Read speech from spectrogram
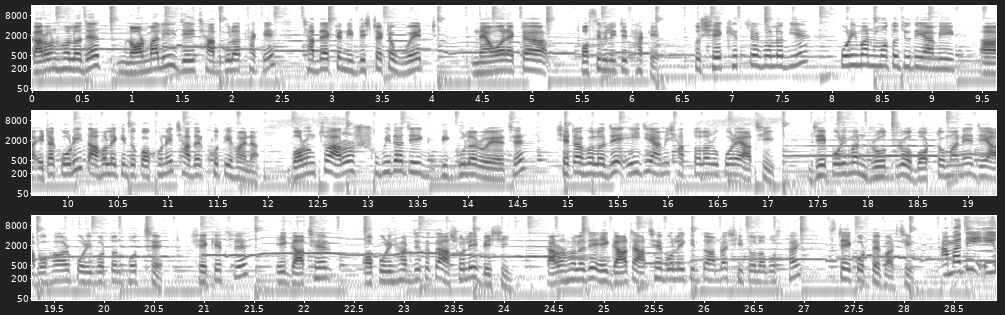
কারণ হলো যে নর্মালি যেই ছাদগুলো থাকে, ছাদে একটা নির্দিষ্ট একটা ওয়েট নেওয়ার একটা পসিবিলিটি থাকে। তো সেক্ষেত্রে হলো গিয়ে পরিমাণ মতো যদি আমি এটা করি, তাহলে কিন্তু কখনোই ছাদের ক্ষতি হয় না। বরঞ্চ আরও সুবিধা যে দিকগুলো রয়েছে, সেটা হলো যে এই যে আমি সাততলার উপরে আছি, যে পরিমাণ রৌদ্র বর্তমানে যে আবহাওয়ার পরিবর্তন হচ্ছে, সেক্ষেত্রে এই গাছের অপরিহার্যতাটা আসলেই বেশি। কারণ হলো যে এই গাছ আছে বলেই কিন্তু আমরা শীতল অবস্থায় স্টে করতে পারছি। আমাদের এই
